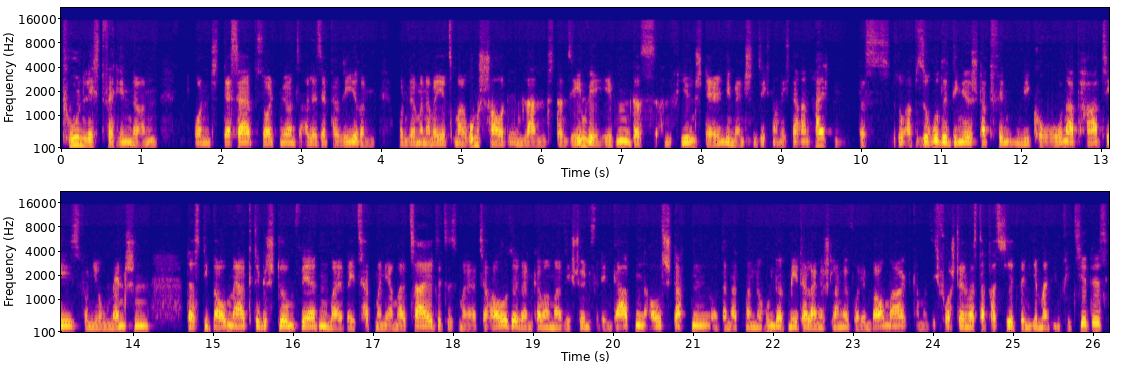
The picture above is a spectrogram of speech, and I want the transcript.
tunlichst verhindern. Und deshalb sollten wir uns alle separieren. Und wenn man aber jetzt mal rumschaut im Land, dann sehen wir eben, dass an vielen Stellen die Menschen sich noch nicht daran halten. Dass so absurde Dinge stattfinden wie Corona-Partys von jungen Menschen, dass die Baumärkte gestürmt werden, weil jetzt hat man ja mal Zeit, jetzt ist man ja zu Hause, dann kann man mal sich schön für den Garten ausstatten und dann hat man eine 100 Meter lange Schlange vor dem Baumarkt. Kann man sich vorstellen, was da passiert, wenn jemand infiziert ist.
